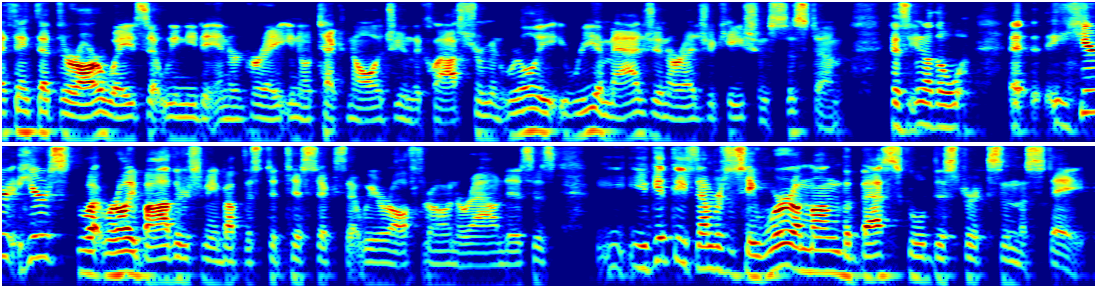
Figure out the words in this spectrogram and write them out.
I think that there are ways that we need to integrate you know technology in the classroom and really reimagine our education system. Because you know the eh, here here's here's what really bothers me about the statistics that we were all throwing around is is you get these numbers to say we're among the best school districts in the state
